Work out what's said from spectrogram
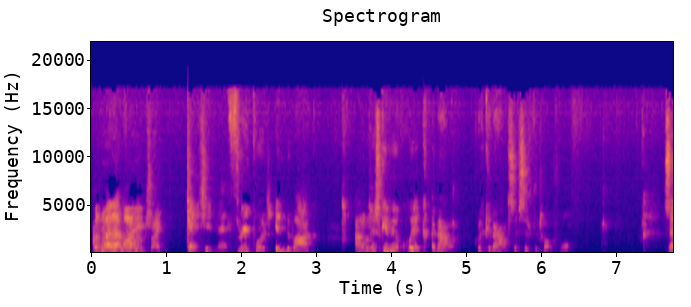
And But by that point, like, get in there, three points in the bag. And I'll just give you a quick quick analysis of the top four. So,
